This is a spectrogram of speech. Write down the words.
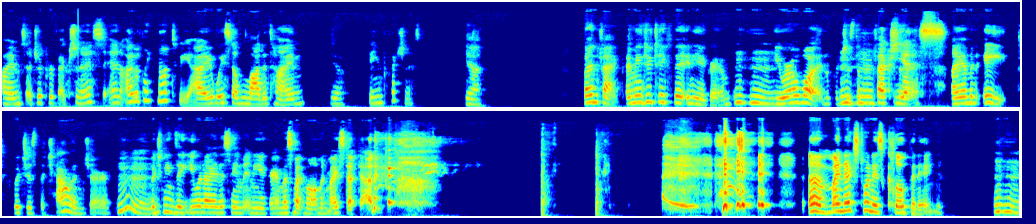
I'm such a perfectionist, and I would like not to be. I waste a lot of time. Yeah. Being a perfectionist. Yeah. Fun fact I made you take the Enneagram. Mm-hmm. You are a one, which is the Mhm. perfectionist. Yes. I am an eight, which is the challenger, Mm. which means that you and I are the same Enneagram as my mom and my stepdad. um, my next one is clopening. mm-hmm.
